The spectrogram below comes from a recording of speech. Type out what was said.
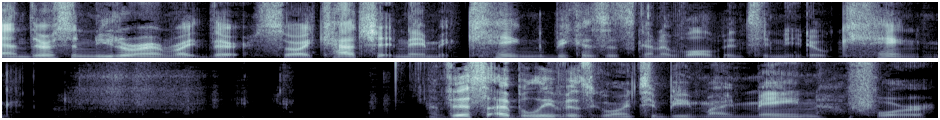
And there's a Nidoran right there. So I catch it and name it King because it's going to evolve into Nidoking. This, I believe, is going to be my main for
